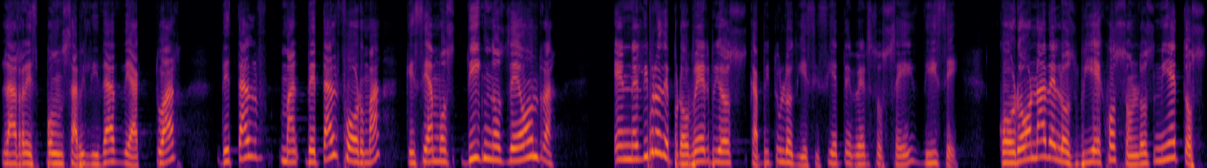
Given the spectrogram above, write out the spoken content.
la responsabilidad de actuar de tal, de tal forma que seamos dignos de honra en el libro de Proverbios capítulo 17, verso 6 dice, corona de los viejos son los nietos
